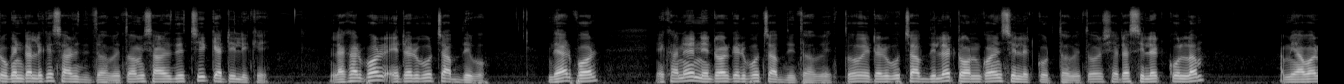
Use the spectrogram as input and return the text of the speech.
টোকেনটা লিখে সার্চ দিতে হবে। তো আমি সার্চ দিচ্ছি ক্যাটি লিখে। লেখার পর এটার উপর চাপ দেব। দেওয়ার পর এখানে নেটওয়ার্কের উপর চাপ দিতে হবে। তো এটার উপর চাপ দিলে টন কয়েন সিলেক্ট করতে হবে। তো সেটা সিলেক্ট করলাম। আমি আবার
